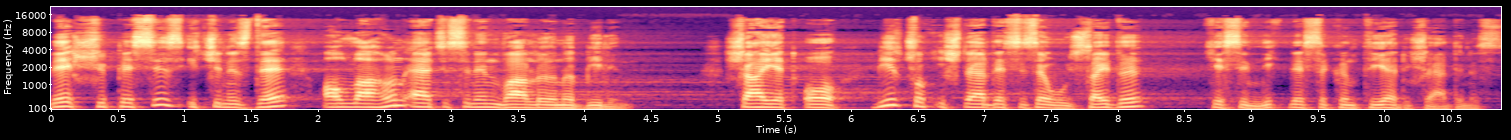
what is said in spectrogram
Ve şüphesiz içinizde Allah'ın elçisinin varlığını bilin. Şayet o birçok işlerde size uysaydı, kesinlikle sıkıntıya düşerdiniz.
